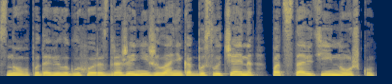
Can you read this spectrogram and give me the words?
Снова подавила глухое раздражение и желание как бы случайно подставить ей ножку.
